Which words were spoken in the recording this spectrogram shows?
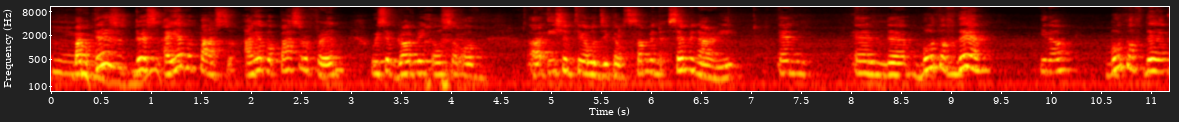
Yeah. but there's there's I have a pastor I have a pastor friend who is a graduate also of uh, Asian Theological Semin- Seminary, and and uh, both of them, you know, both of them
